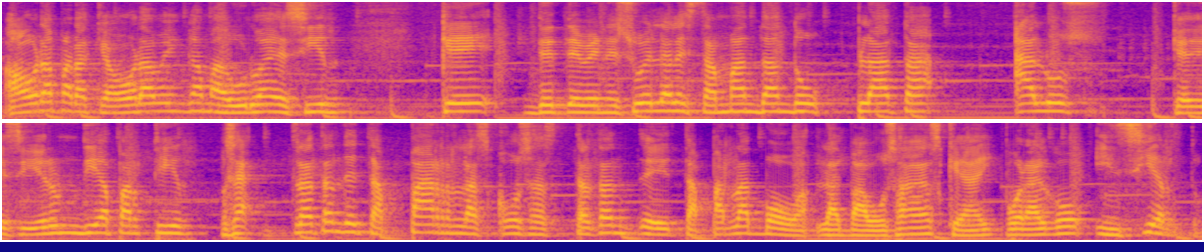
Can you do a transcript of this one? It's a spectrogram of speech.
Ahora para que ahora venga Maduro a decir que desde Venezuela le están mandando plata a los que decidieron un día partir. O sea, tratan de tapar las cosas, tratan de tapar las, las babosadas que hay por algo incierto.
